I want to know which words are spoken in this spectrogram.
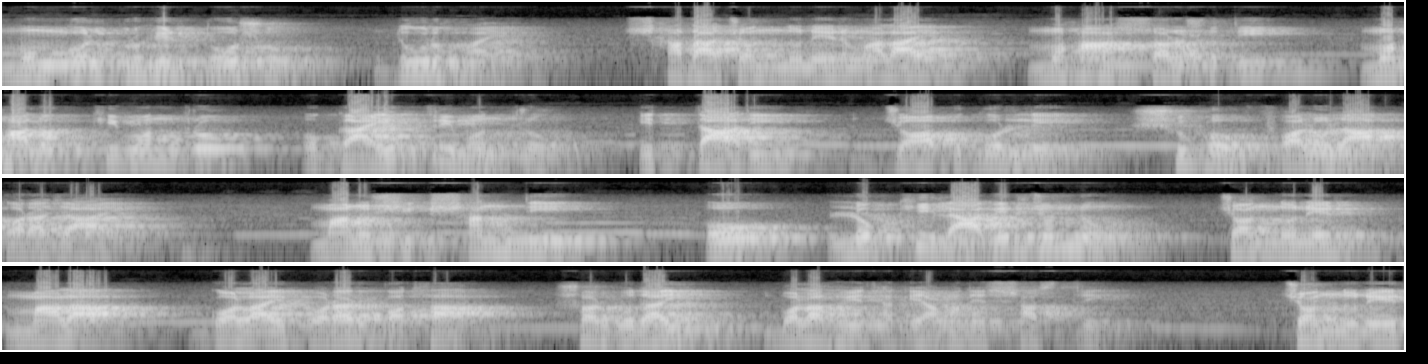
মঙ্গল গ্রহের দোষও দূর হয়। সাদা চন্দনের মালায় মহা সরস্বতী মহালক্ষ্মী মন্ত্র ও গায়ত্রী মন্ত্র ইত্যাদি জপ করলে শুভ ফল লাভ করা যায়। মানসিক শান্তি ও লক্ষ্মী লাভের জন্য চন্দনের মালা গলায় পরার কথা সর্বদাই বলা হয়ে থাকে আমাদের শাস্ত্রে। চন্দনের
